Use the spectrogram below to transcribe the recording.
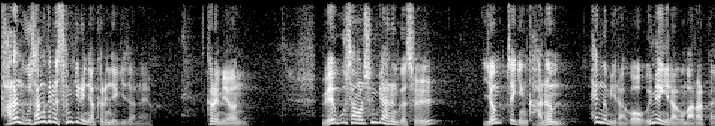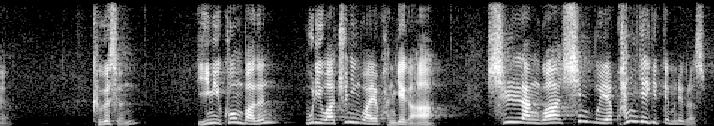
다른 우상들을 섬기느냐 그런 얘기잖아요. 그러면 왜 우상을 숭배하는 것을 영적인 간음, 행음이라고 음행이라고 말할까요? 그것은 이미 구원받은 우리와 주님과의 관계가 신랑과 신부의 관계이기 때문에 그렇습니다.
